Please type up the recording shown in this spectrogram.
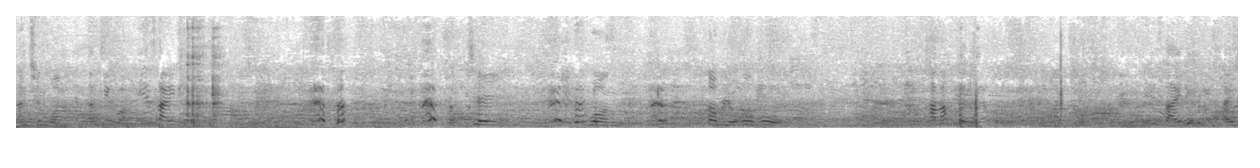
남친과 남친과 인사이드. J 1 W O O 하나? 해주세요. 인스타 아이디, 아이디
